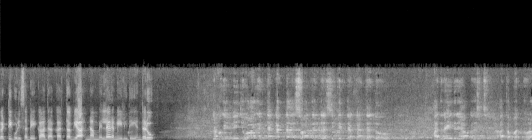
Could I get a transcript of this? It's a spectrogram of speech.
ಗಟ್ಟಿಗೊಳಿಸಬೇಕಾದ ಕರ್ತವ್ಯ ನಮ್ಮೆಲ್ಲರ ಮೇಲಿದೆ ಎಂದರು. ನಮಗೆ ನಿಜವಾಗಿರ್ತಕ್ಕಂಥ ಸ್ವಾತಂತ್ರ್ಯ ಸಿಕ್ಕಿರ್ತಕ್ಕಂಥದ್ದು ಹದಿನೈದನೇ ಆಗಸ್ಟ್ ಹತ್ತೊಂಬತ್ತು ನೂರ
